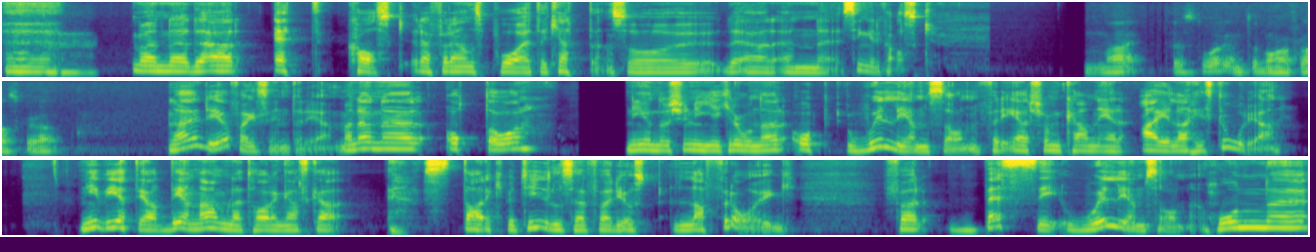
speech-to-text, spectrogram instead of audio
Eh, Men eh, det är ett kask-referens på etiketten, så det är en singelkask. Nej, det står inte hur många flaskor det är. Nej, det är faktiskt inte det. Men den är 8 år, 929 kronor och Williamson, för er som kan er Ayla-historia. Ni vet ju att det namnet har en ganska stark betydelse för just Lafroig. För Bessie Williamson, hon eh,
